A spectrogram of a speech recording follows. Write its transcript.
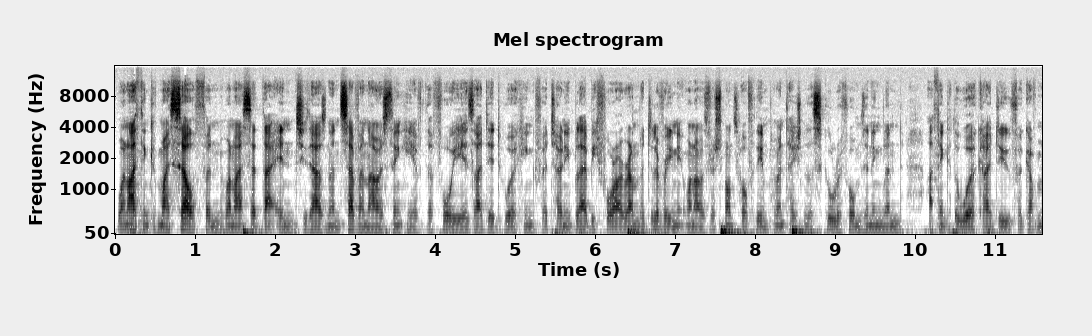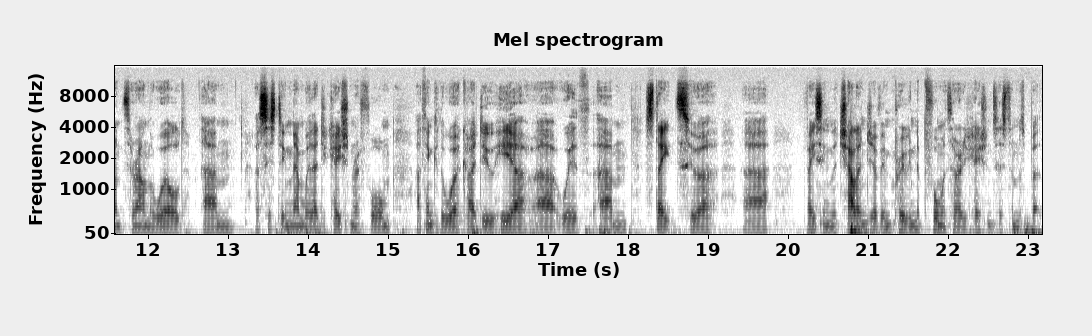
when I think of myself, and when I said that in 2007, I was thinking of the four years I did working for Tony Blair before I ran the delivery unit when I was responsible for the implementation of the school reforms in England. I think of the work I do for governments around the world, um, assisting them with education reform. I think of the work I do here uh, with um, states who are uh, facing the challenge of improving the performance of their education systems, but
